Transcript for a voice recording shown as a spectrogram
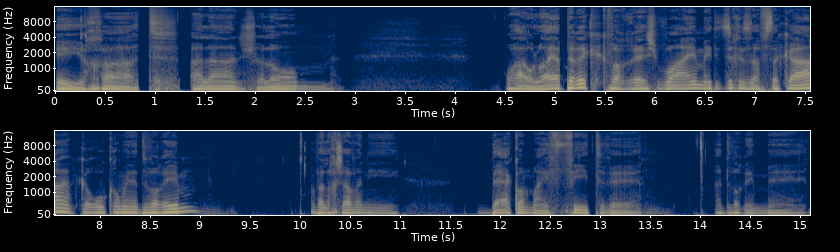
היי, אחת, אהלן, שלום. וואו, לא היה פרק כבר אה, שבועיים, הייתי צריך איזו הפסקה, קרו כל מיני דברים, אבל עכשיו אני back on my feet, והדברים uh,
